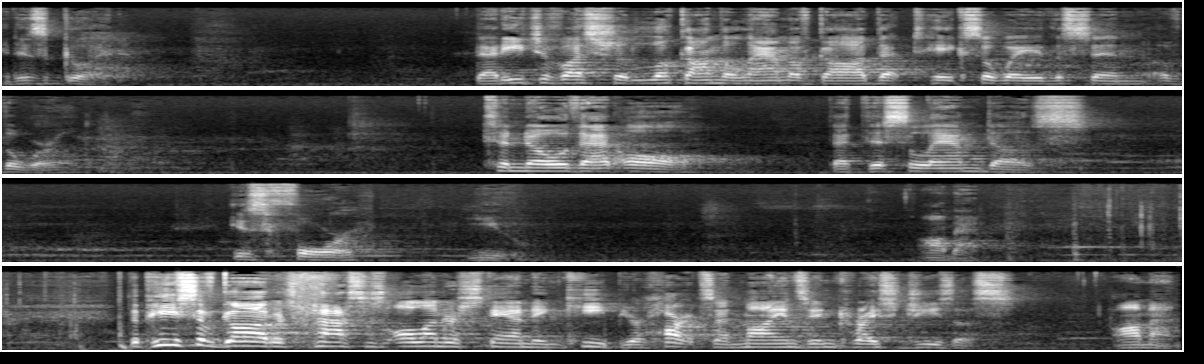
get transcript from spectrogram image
It is good that each of us should look on the Lamb of God that takes away the sin of the world. To know that all that this Lamb does is for you. Amen. The peace of God, which passes all understanding, keep your hearts and minds in Christ Jesus. Amen.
